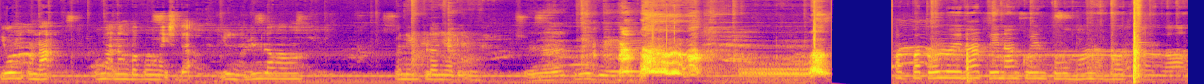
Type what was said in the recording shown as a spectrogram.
yung una, una ng bagong na isda. Yun, yun lang ang panimpla niya doon. Pagpatuloy natin ang kwento man about lang.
